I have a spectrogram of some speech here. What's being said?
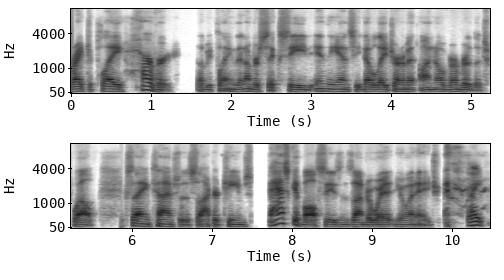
right to play Harvard They'll be playing the number six seed in the NCAA tournament on November the 12th. Exciting times for the soccer teams. Basketball season's underway at UNH. Right.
